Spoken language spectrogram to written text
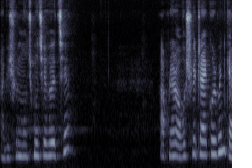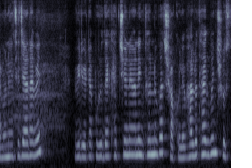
আর ভীষণ মুচমুচে হয়েছে। আপনারা অবশ্যই ট্রাই করবেন, কেমন হয়েছে জানাবেন। ভিডিওটা পুরো দেখার জন্য অনেক ধন্যবাদ। সকলে ভালো থাকবেন, সুস্থ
